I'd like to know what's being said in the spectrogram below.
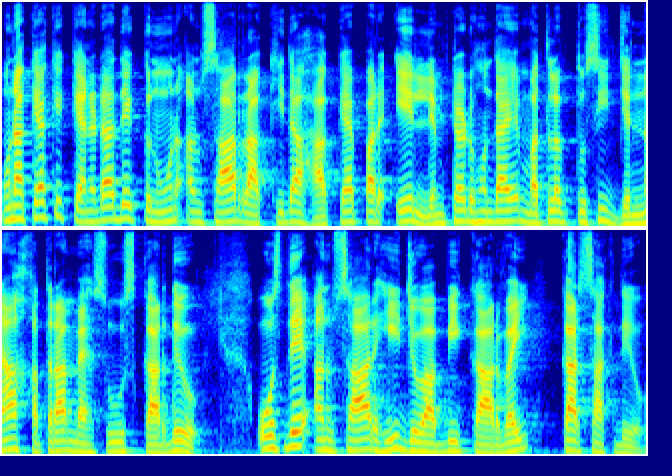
ਉਹਨਾਂ ਕਿਹਾ ਕਿ ਕੈਨੇਡਾ ਦੇ ਕਾਨੂੰਨ ਅਨੁਸਾਰ ਰਾਖੀ ਦਾ ਹੱਕ ਹੈ, ਪਰ ਇਹ ਲਿਮਟਿਡ ਹੁੰਦਾ ਹੈ। ਮਤਲਬ ਤੁਸੀਂ ਜਿੰਨਾ ਖਤਰਾ ਮਹਿਸੂਸ ਕਰਦੇ ਹੋ, ਉਸ ਦੇ ਅਨੁਸਾਰ ਹੀ ਜਵਾਬੀ ਕਾਰਵਾਈ ਕਰ ਸਕਦੇ ਹੋ।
